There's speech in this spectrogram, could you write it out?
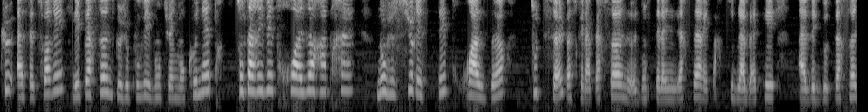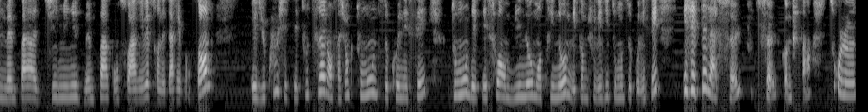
que à cette soirée, les personnes que je pouvais éventuellement connaître sont arrivées trois heures après. Donc, je suis restée trois heures toute seule parce que la personne dont c'était l'anniversaire est partie blablater avec d'autres personnes, même pas 10 minutes, même pas qu'on soit arrivé, parce qu'on est arrivé ensemble. Et du coup, j'étais toute seule en sachant que tout le monde se connaissait, tout le monde était soit en binôme, en trinôme, mais comme je vous l'ai dit, tout le monde se connaissait. Et j'étais la seule, toute seule, comme ça, sur le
